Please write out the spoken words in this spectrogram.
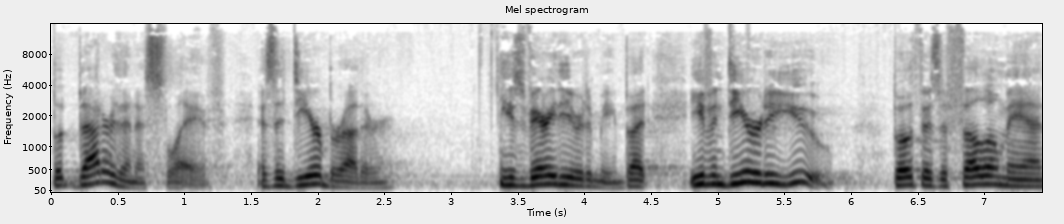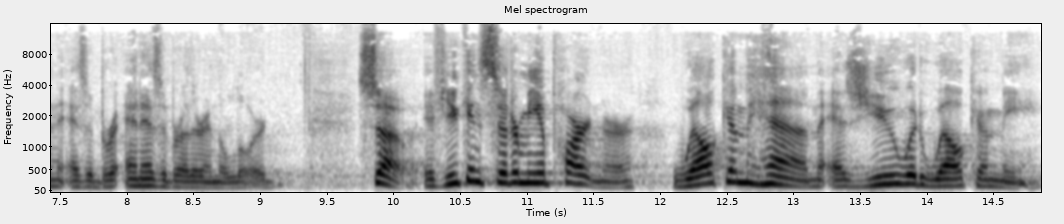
but better than a slave, as a dear brother. He is very dear to me, but even dearer to you, both as a fellow man as a, and as a brother in the Lord. So, if you consider me a partner, welcome him as you would welcome me.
